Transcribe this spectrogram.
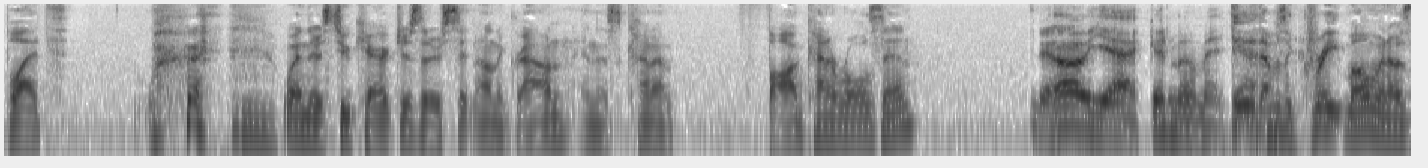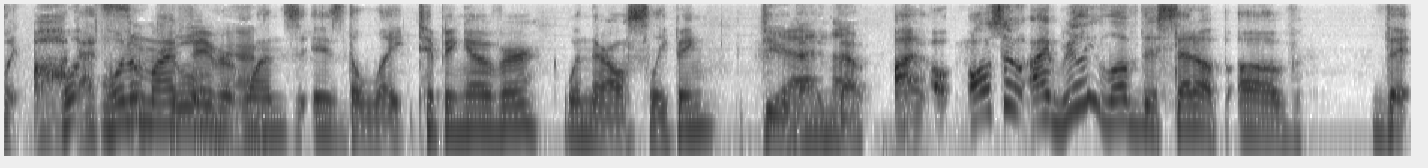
but when there's two characters that are sitting on the ground and this kind of fog kind of rolls in, Oh yeah, good moment, dude, yeah. that was a great moment. I was like, oh, One- that's one so of my cool, favorite man. ones is the light tipping over when they're all sleeping. dude. Yeah, that, no. that, I also I really love the setup of the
